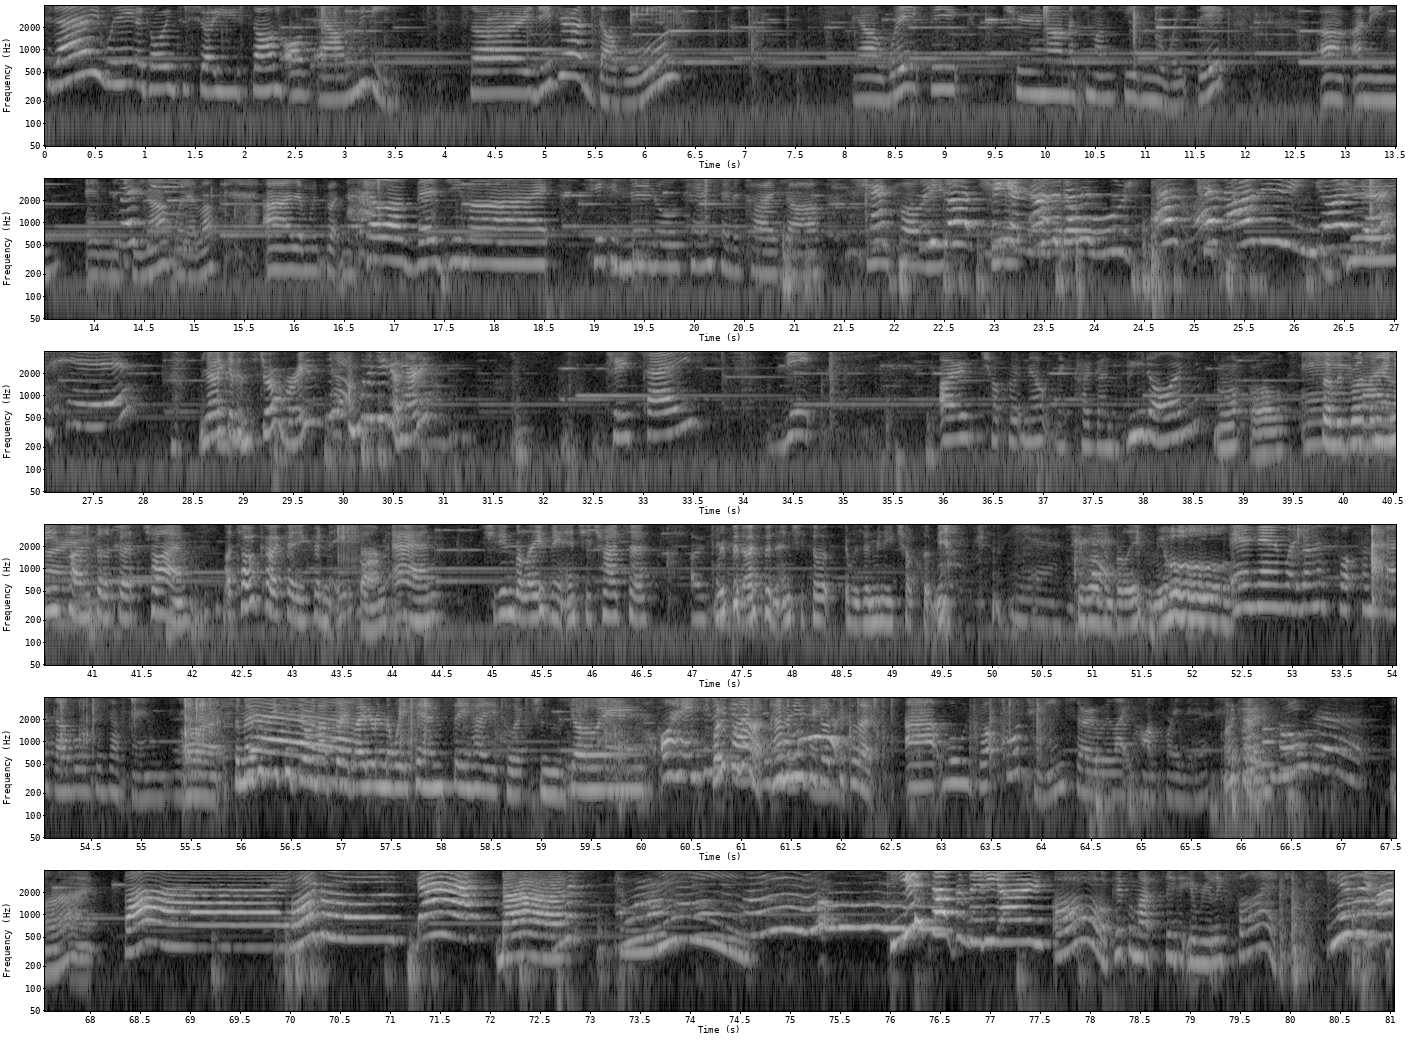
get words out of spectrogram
today we are going to show you some of our minis. So these are our doubles. Our wheat bix, tuna, messy monkeys and the wheat bix. Um, I mean, and the tuna, whatever. Uh, then we've got Nutella, Vegemite, chicken noodles, hand sanitizer, shoe polish, We got chicken noodles, And, and I'm eating yogurt Juice. here. Yogurt and strawberries. Yeah. What have you got, Harry? toothpaste, Vicks, oat chocolate milk that Coco been on. Uh oh. So we brought the minis home for the first time. I told Coco you couldn't eat them, and she didn't believe me, and she tried to Open rip it open, and she thought it was a mini chocolate milk. Yeah. she wasn't believing me. Oh. And then swap some of our doubles with our friends. All right. So maybe we could do an update later in the weekend, see how your collection's going. Or hand sanitizer. What have you got? How many have you got to collect? Uh, well, we've got 14, so we're like halfway there. Okay. Hold it. All right. Bye. Bye, guys. Dad. Bye. Three. Can you start the video? Oh, people might see that you're really fired. You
